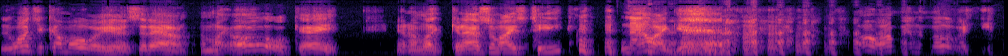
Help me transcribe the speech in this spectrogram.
Why don't you come over here and sit down? I'm like, oh, okay. And I'm like, can I have some iced tea? now I get it. oh, I'm in the movie.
